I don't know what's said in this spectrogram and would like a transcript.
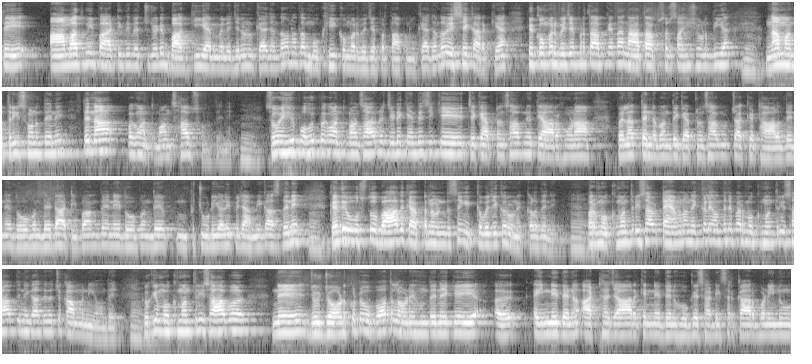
ਤੇ ਆਮ ਆਦਮੀ ਪਾਰਟੀ ਦੇ ਵਿੱਚ ਜਿਹੜੇ ਬਾਗੀ ਐਮਐਲਏ ਜਿਨ੍ਹਾਂ ਨੂੰ ਕਿਹਾ ਜਾਂਦਾ ਉਹਨਾਂ ਦਾ ਮੁਖੀ ਕੁਮਰ ਵਿਜੇ ਪ੍ਰਤਾਪ ਨੂੰ ਕਿਹਾ ਜਾਂਦਾ। ਉਹ ਇਸੇ ਕਰਕੇ ਆ ਕਿ ਕੁਮਰ ਵਿਜੇ ਪ੍ਰਤਾਪ ਕਹਿੰਦਾ ਨਾ ਤਾਂ ਅਫਸਰਸ਼ਾਹੀ ਸੁਣਦੀ ਆ ਨਾ ਮੰਤਰੀ ਸੁਣਦੇ ਨੇ ਤੇ ਨਾ ਭਗਵੰਤ ਮਾਨ ਸਾਹਿਬ ਸੁਣਦੇ ਨੇ। ਸੋ ਇਹ ਬਹੁਤ ਭਗਵੰਤ ਮਾਨ ਸਾਹਿਬ ਨੇ ਜਿਹੜੇ ਕਹਿੰਦੇ ਸੀ ਕਿ ਜੇ ਕੈਪਟਨ ਸਾਹਿਬ ਨੇ ਤਿਆਰ ਹੋਣਾ ਪਹਿਲਾਂ ਤਿੰਨ ਬੰਦੇ ਕੈਪਟਨ ਸਾਹਿਬ ਨੂੰ ਚੱਕ ਕੇ ਠਾਲਦੇ ਨੇ ਦੋ ਬੰਦੇ ਢਾਟੀ ਬੰਨਦੇ ਨੇ ਦੋ ਬੰਦੇ ਪਚੂੜੀ ਵਾਲੀ ਪਜਾਮੀ ਕੱਸਦੇ ਨੇ। ਕਹਿੰਦੇ ਉਸ ਤੋਂ ਬਾਅਦ ਕੈਪਟਨ ਅਮਰਿੰਦਰ ਸਿੰਘ 1 ਵਜੇ ਘਰੋਂ ਨਿਕਲਦੇ ਨੇ। ਪਰ ਮੁੱਖ ਮੰਤਰੀ ਸਾਹਿਬ ਟਾਈਮ ਨਾਲ ਨਿਕਲੇ ਆਉਂਦੇ ਨੇ ਪਰ ਮੁੱਖ ਮੰਤਰੀ ਸਾਹਿਬ ਦੀ ਨਿਗਾਹ ਦੇ ਵਿੱਚ ਕੰਮ ਨਹੀਂ ਆਉਂਦੇ। ਕਿਉਂਕਿ ਮੁੱਖ ਮੰਤਰੀ ਸਾਹਿਬ ਨੇ ਜੋ ਜੋੜ ਘਟੋ ਬਹੁਤ ਲਾਉਣੇ ਹੁੰਦੇ ਨੇ ਕਿ ਇੰਨੇ ਦਿਨ 8000 ਕਿੰਨੇ ਦਿਨ ਹੋ ਗਏ ਸਾਡੀ ਸਰਕਾਰ ਬਣੀ ਨੂੰ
